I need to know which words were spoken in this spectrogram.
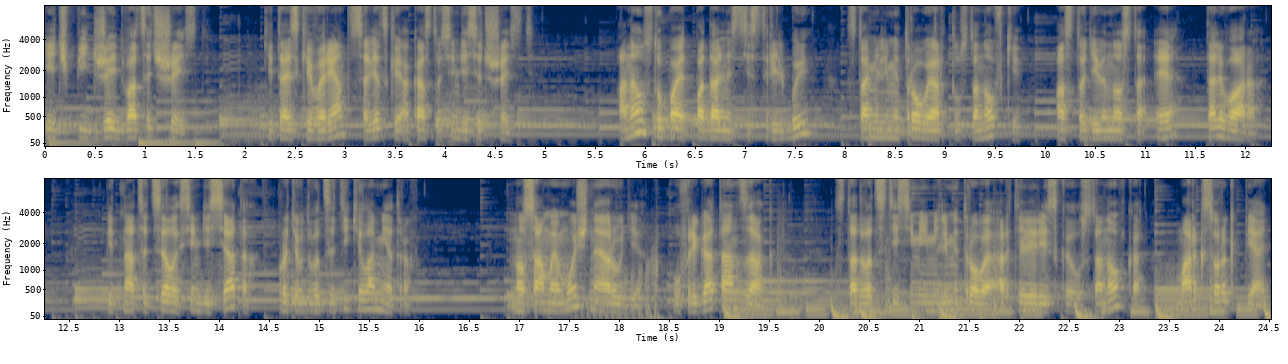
HPJ-26, китайский вариант советской АК-176. Она уступает по дальности стрельбы 100 миллиметровой арт-установки А190Э Тальвара 15,7 против 20 километров. Но самое мощное орудие у фрегата «Анзак» 127 миллиметровая артиллерийская установка Марк-45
